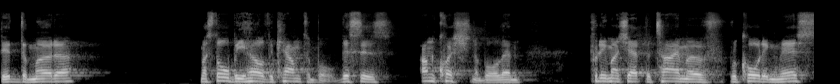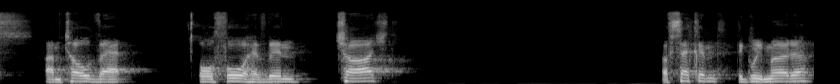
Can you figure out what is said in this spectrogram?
did the murder, must all be held accountable. This is unquestionable. And pretty much at the time of recording this, I'm told that all four have been charged of second degree murder,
